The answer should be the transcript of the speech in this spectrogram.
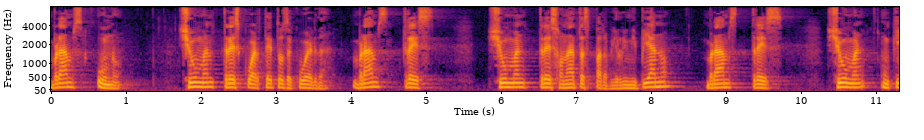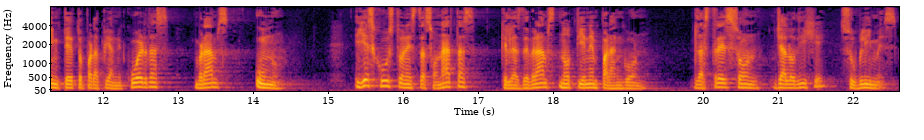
Brahms, uno. Schumann, tres cuartetos de cuerda. Brahms, tres. Schumann, tres sonatas para violín y piano. Brahms, tres. Schumann, un quinteto para piano y cuerdas. Brahms, uno. Y es justo en estas sonatas que las de Brahms no tienen parangón. Las tres son, ya lo dije, sublimes.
